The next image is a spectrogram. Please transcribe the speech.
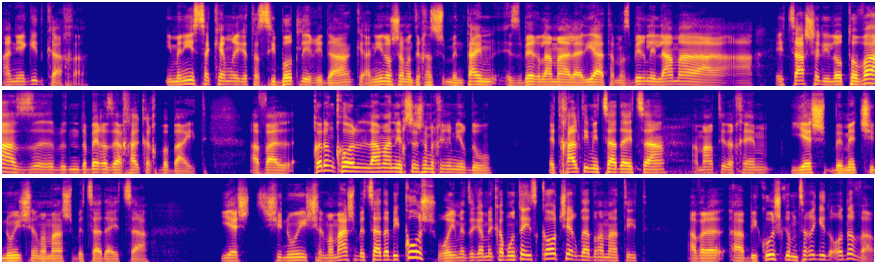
אני אגיד ככה, אם אני אסכם רגע את הסיבות לירידה, כי אני לא שמעתי לך בינתיים הסבר למה על העלייה, אתה מסביר לי למה העצה שלי לא טובה, אז אה, נדבר על זה אחר כך בבית. אבל קודם כל, למה אני חושב שהמחירים ירדו? התחלתי מצד ההיצע, אמרתי לכם, יש באמת שינוי של ממש בצד ההיצע. יש שינוי של ממש בצד הביקוש, רואים את זה גם בכמות העסקאות שירדה דרמטית. אבל הביקוש, גם צריך להגיד עוד דבר.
